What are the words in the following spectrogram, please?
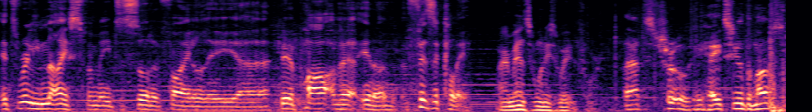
it's really nice for me to sort of finally uh, be a part of it, you know, physically. Iron Man's the one he's waiting for. That's true. He hates you the most.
